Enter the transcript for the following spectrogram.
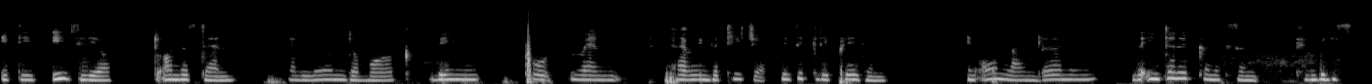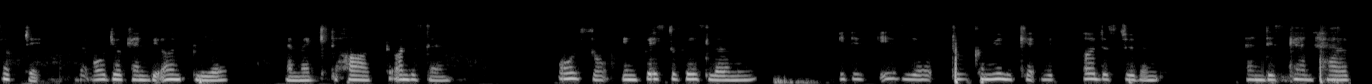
it is easier to understand and learn the work being when having a teacher physically present. In online learning, the internet connection can be disrupted. The audio can be unclear and make it hard to understand. Also, in face-to-face learning, it is easier to communicate with other students and this can help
